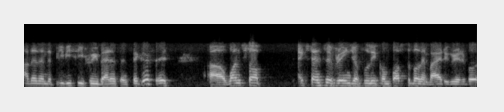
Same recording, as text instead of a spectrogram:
other than the PVC-free banners and stickers. Is uh, one-stop extensive range of fully compostable and biodegradable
